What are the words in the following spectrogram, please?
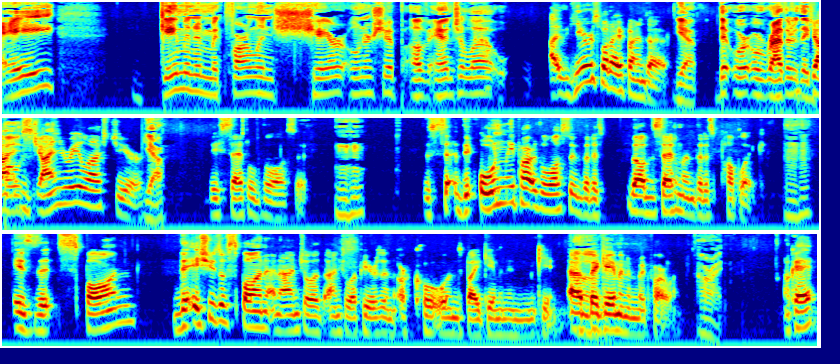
a Gaiman and McFarlane share ownership of Angela? Uh, here's what I found out. Yeah, They- or or rather they Jan- both. January last year. Yeah. They settled the lawsuit. hmm The, the only part of the lawsuit that is of the settlement that is public Mhm. is that Spawn, the issues of Spawn and Angela Angela appears in are co-owned by Gaiman and McKean, uh, Oh, by okay. Gaiman and McFarlane. All right. Okay,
